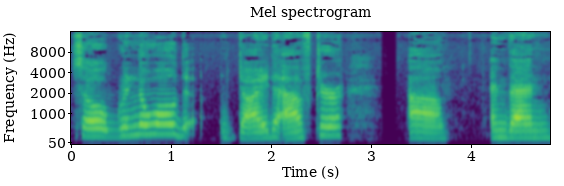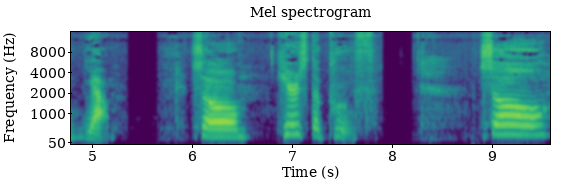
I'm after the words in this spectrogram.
so Grindelwald died after uh, and then yeah. So here's the proof. So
